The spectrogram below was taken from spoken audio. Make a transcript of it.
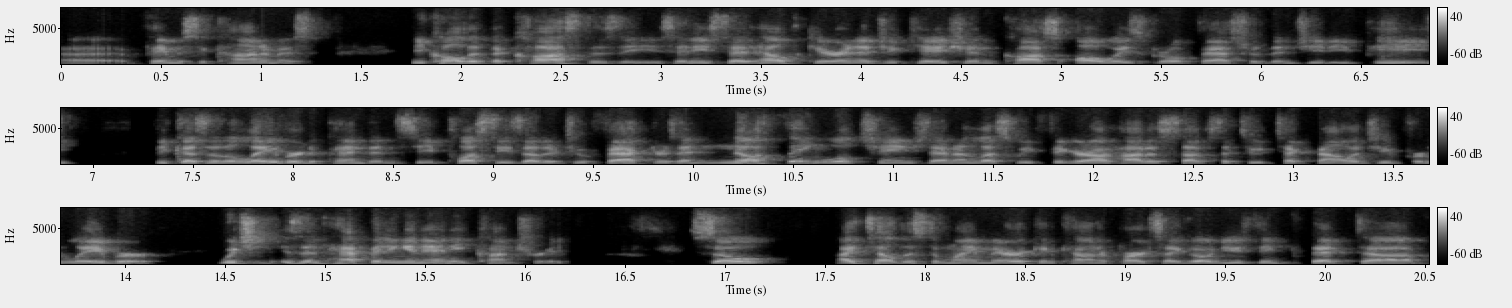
a famous economist. He called it the cost disease. And he said healthcare and education costs always grow faster than GDP because of the labor dependency plus these other two factors. And nothing will change that unless we figure out how to substitute technology for labor, which isn't happening in any country. So I tell this to my American counterparts. I go, do you think that uh,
